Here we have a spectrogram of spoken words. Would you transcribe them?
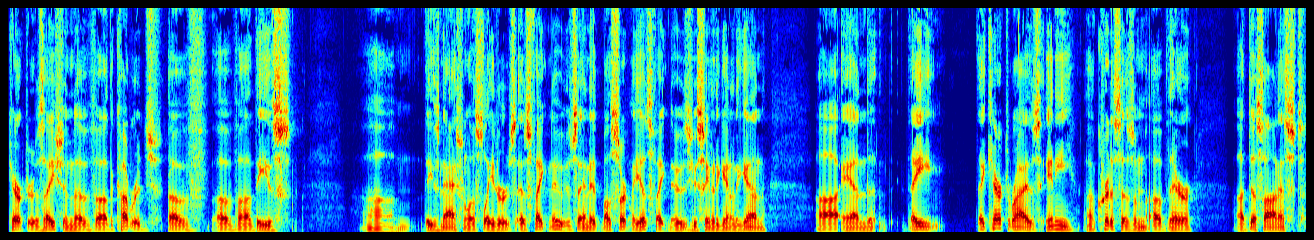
characterization of uh, the coverage of of uh, these um, these nationalist leaders as fake news, and it most certainly is fake news. You've seen it again and again, uh, and they they characterize any uh, criticism of their uh, dishonest,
